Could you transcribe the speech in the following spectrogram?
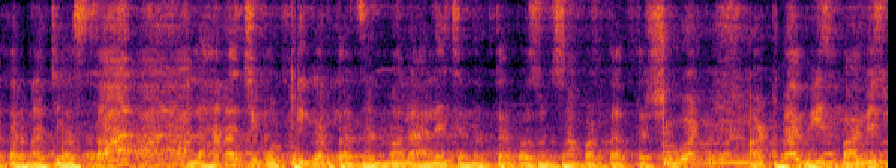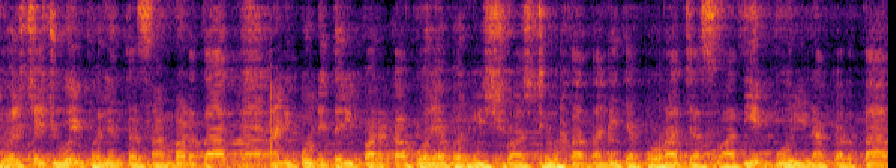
करण्याचे असतात. लहानाची मोठी करता जन्माला आल्याच्यानंतरपासून सांभाळतात. तर शेवट अठरा वीस बावीस वर्षाची होईपर्यंत सांभाळतात आणि कोणीतरी परका पोऱ्यावर विश्वास ठेवतात आणि त्या पोराच्या स्वाधीन पोरीला करतात.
